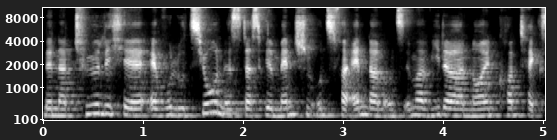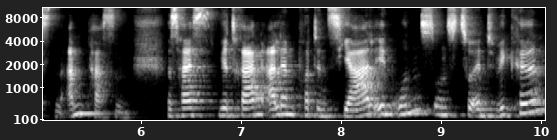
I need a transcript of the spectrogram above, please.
eine natürliche Evolution ist, dass wir Menschen uns verändern, uns immer wieder neuen Kontexten anpassen. Das heißt, wir tragen alle ein Potenzial in uns, uns zu entwickeln.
